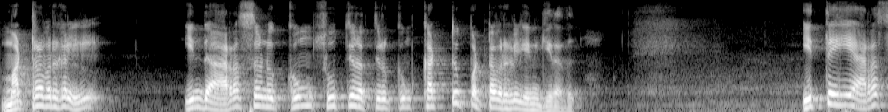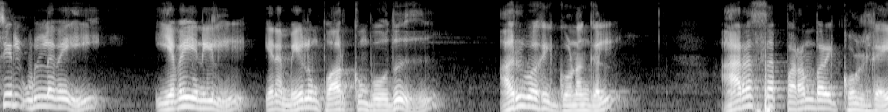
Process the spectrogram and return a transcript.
மற்றவர்கள் இந்த அரசனுக்கும் சூத்திரத்திற்கும் கட்டுப்பட்டவர்கள் என்கிறது. இத்தகைய அரசில் உள்ளவை எவையெனில் என மேலும் பார்க்கும்போது அறுவகை குணங்கள் அரச பரம்பரை கொள்கை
